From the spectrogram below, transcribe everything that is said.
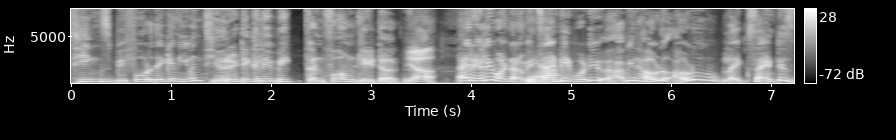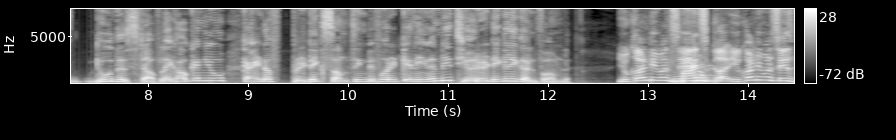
things before they can even theoretically be confirmed later. Yeah. I really wonder. I mean, Yeah. Sandy, what do you? I mean, how do how do like scientists do this stuff? Like, how can you kind of predict something before it can even be theoretically confirmed? You can't even say Man. it's gut. You can't even say it's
